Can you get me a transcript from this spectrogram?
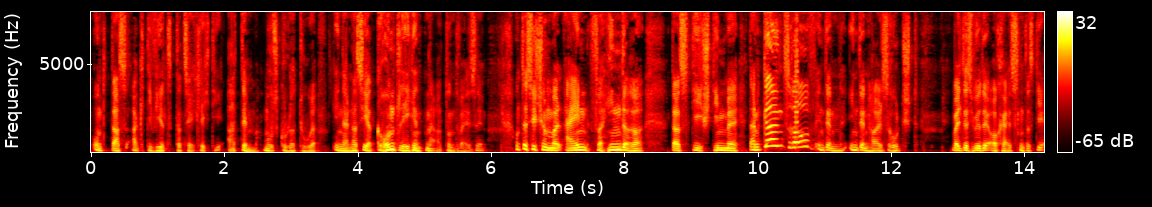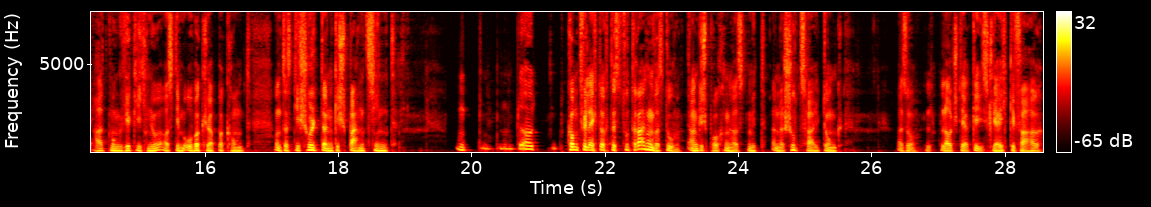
und das aktiviert tatsächlich die Atemmuskulatur in einer sehr grundlegenden Art und Weise. Und das ist schon mal ein Verhinderer, dass die Stimme dann ganz rauf in den, in den Hals rutscht. Weil das würde auch heißen, dass die Atmung wirklich nur aus dem Oberkörper kommt und dass die Schultern gespannt sind. Und da kommt vielleicht auch das zu tragen, was du angesprochen hast mit einer Schutzhaltung. Also Lautstärke ist gleich Gefahr.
